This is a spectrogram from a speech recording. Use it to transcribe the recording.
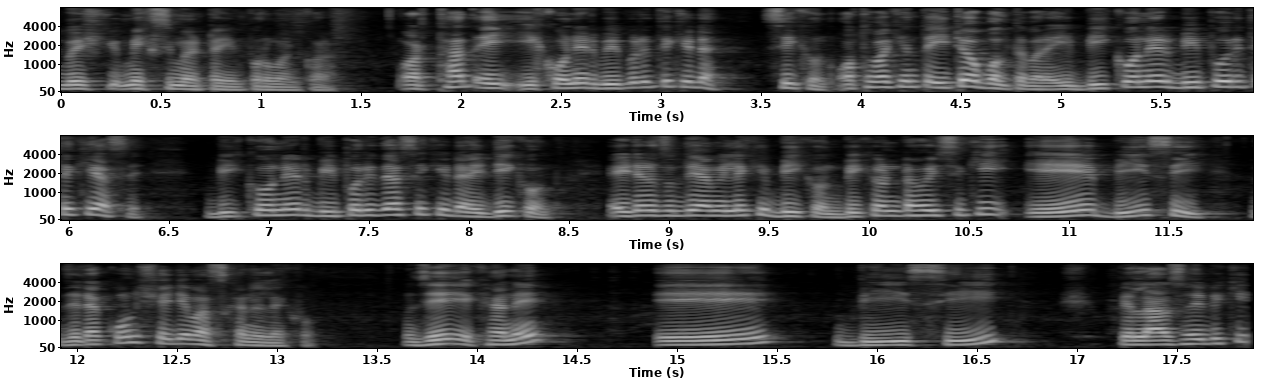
বেশ ম্যাক্সিমাম টাইম প্রমাণ করা। অর্থাৎ এই ইকোণের বিপরীতে কিটা সিকোণ অথবা কিন্তু এইটাও বলতে পারে, এই বিকোণের বিপরীতে কি আছে? বিকোণের বিপরীতে আছে কিটা এই ডিকোণ এইটার যদি আমি লিখি বিকোণ বিকোণটা হয়েছে কি এ বি সি যেটা কোন সেইটা মাঝখানে লেখো। যে এখানে এ বি সি প্লাস হইবে কি?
